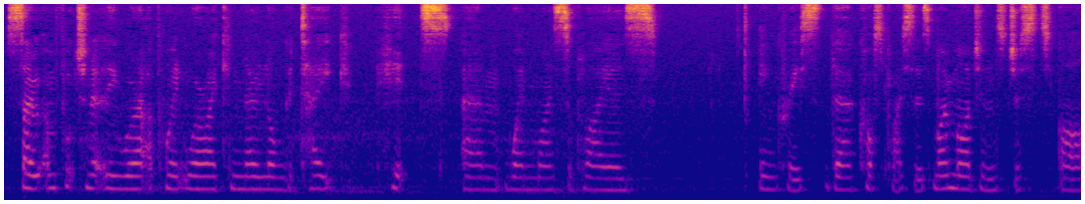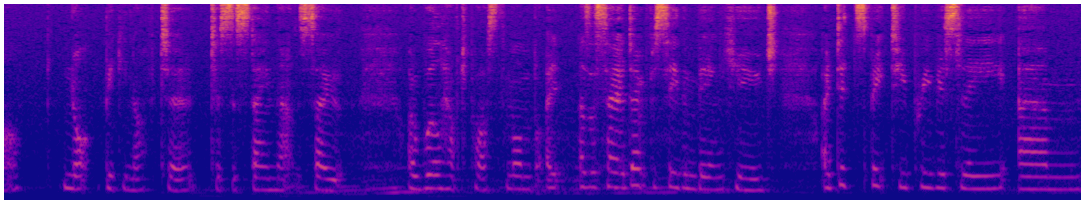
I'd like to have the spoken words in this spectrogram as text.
So unfortunately we're at a point where I can no longer take hits um, when my suppliers increase their cost prices. My margins just are not big enough to, to sustain that so I will have to pass them on. But I, as I say I don't foresee them being huge. I did speak to you previously um,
